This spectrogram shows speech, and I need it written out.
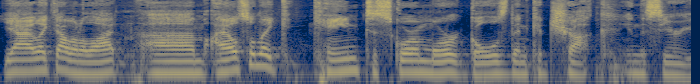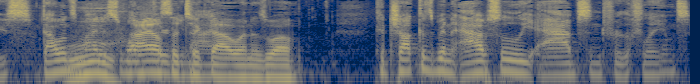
Yeah, I like that one a lot. Um, I also like Kane to score more goals than Tkachuk in the series. That one's minus one. I also took that one as well. Tkachuk has been absolutely absent for the Flames.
